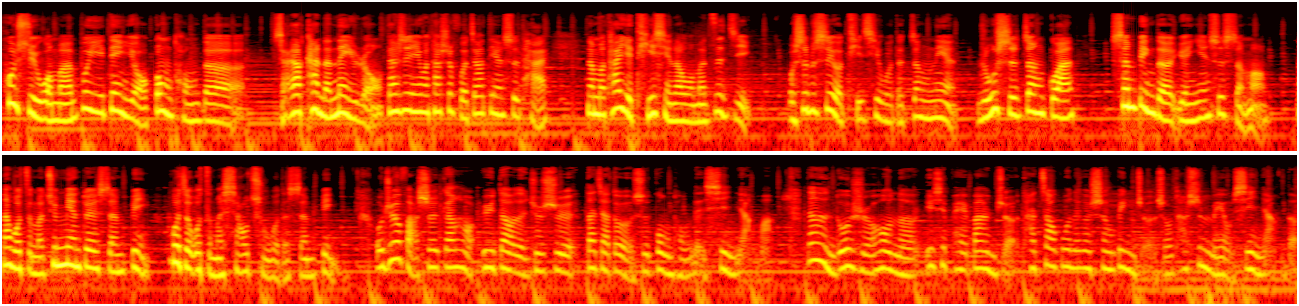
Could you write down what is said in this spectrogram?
或许我们不一定有共同的想要看的内容，但是因为它是佛教电视台，那么它也提醒了我们自己，我是不是有提起我的正念，如实正观，生病的原因是什么？那我怎么去面对生病，或者我怎么消除我的生病？我觉得法师刚好遇到的就是大家都有是共同的信仰嘛。但很多时候呢，一些陪伴者他照顾那个生病者的时候，他是没有信仰的，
